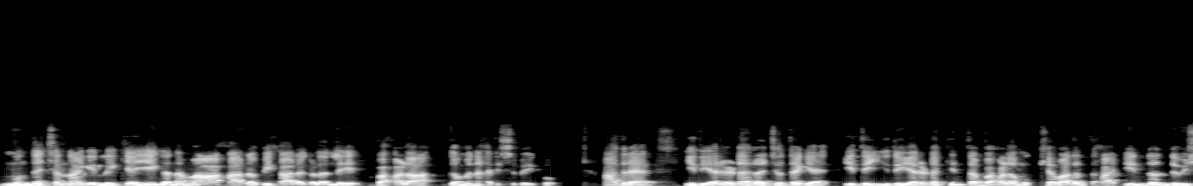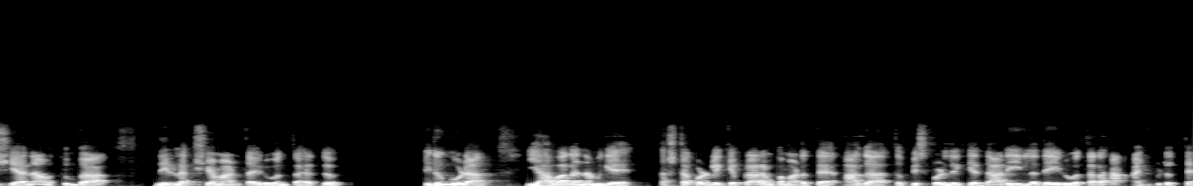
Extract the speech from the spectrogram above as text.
ಮುಂದೆ ಚೆನ್ನಾಗಿರ್ಲಿಕ್ಕೆ ಈಗ ನಮ್ಮ ಆಹಾರ ವಿಹಾರಗಳಲ್ಲಿ ಬಹಳ ಗಮನ ಹರಿಸಬೇಕು. ಆದ್ರೆ ಇದೆರಡರ ಜೊತೆಗೆ ಇದು ಇದು ಎರಡಕ್ಕಿಂತ ಬಹಳ ಮುಖ್ಯವಾದಂತಹ ಇನ್ನೊಂದು ವಿಷಯ ನಾವು ತುಂಬಾ ನಿರ್ಲಕ್ಷ್ಯ ಮಾಡ್ತಾ ಇರುವಂತಹದ್ದು, ಇದು ಕೂಡ ಯಾವಾಗ ನಮಗೆ ಕಷ್ಟ ಕೊಡ್ಲಿಕ್ಕೆ ಪ್ರಾರಂಭ ಮಾಡುತ್ತೆ, ಆಗ ತಪ್ಪಿಸ್ಕೊಳ್ಳಿಕ್ಕೆ ದಾರಿ ಇಲ್ಲದೆ ಇರುವ ತರಹ ಆಗಿಬಿಡುತ್ತೆ.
